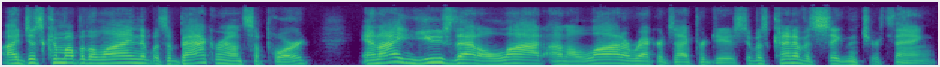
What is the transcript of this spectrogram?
I just come up with a line that was a background support. And I used that a lot on a lot of records I produced. It was kind of a signature thing.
